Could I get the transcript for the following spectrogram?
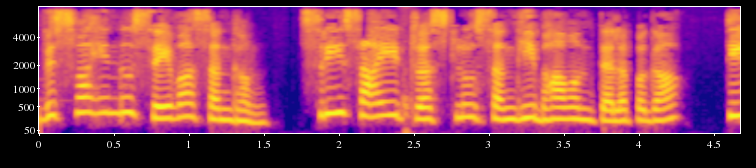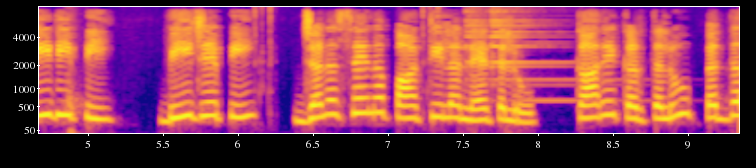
విశ్వహిందూ సేవా సంఘం శ్రీ సాయి ట్రస్టులు సంఘీభావం తెలపగా టీడీపీ బీజేపీ జనసేన పార్టీల నేతలు కార్యకర్తలు పెద్ద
